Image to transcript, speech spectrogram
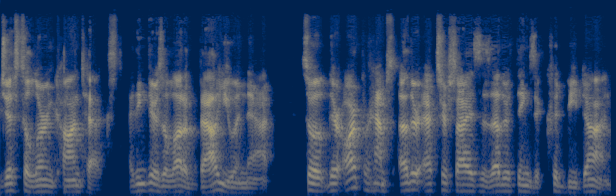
just to learn context. I think there's a lot of value in that. So there are perhaps other exercises, other things that could be done.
